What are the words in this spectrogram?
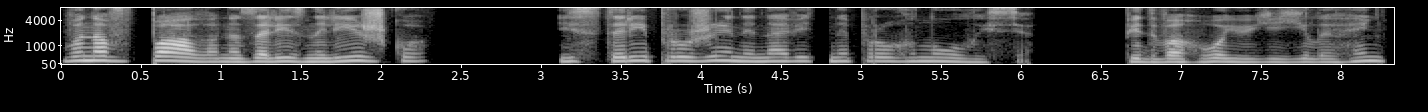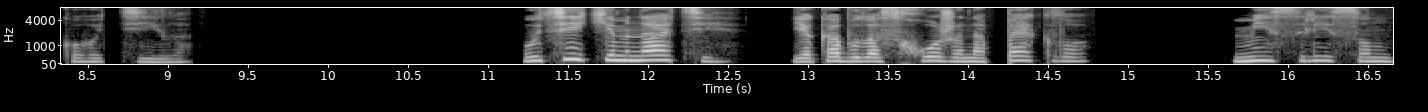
Вона впала на залізне ліжко, і старі пружини навіть не прогнулися під вагою її легенького тіла. У цій кімнаті, яка була схожа на пекло, міс Лісон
